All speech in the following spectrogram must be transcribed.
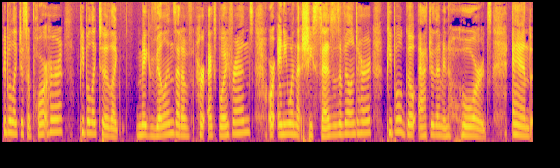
People like to support her. People like to like make villains out of her ex-boyfriends or anyone that she says is a villain to her. People go after them in hordes. And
